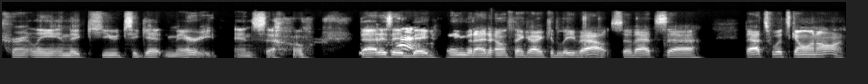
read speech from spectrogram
currently in the queue to get married. And so that is a big thing that I don't think I could leave out. So that's uh that's what's going on.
